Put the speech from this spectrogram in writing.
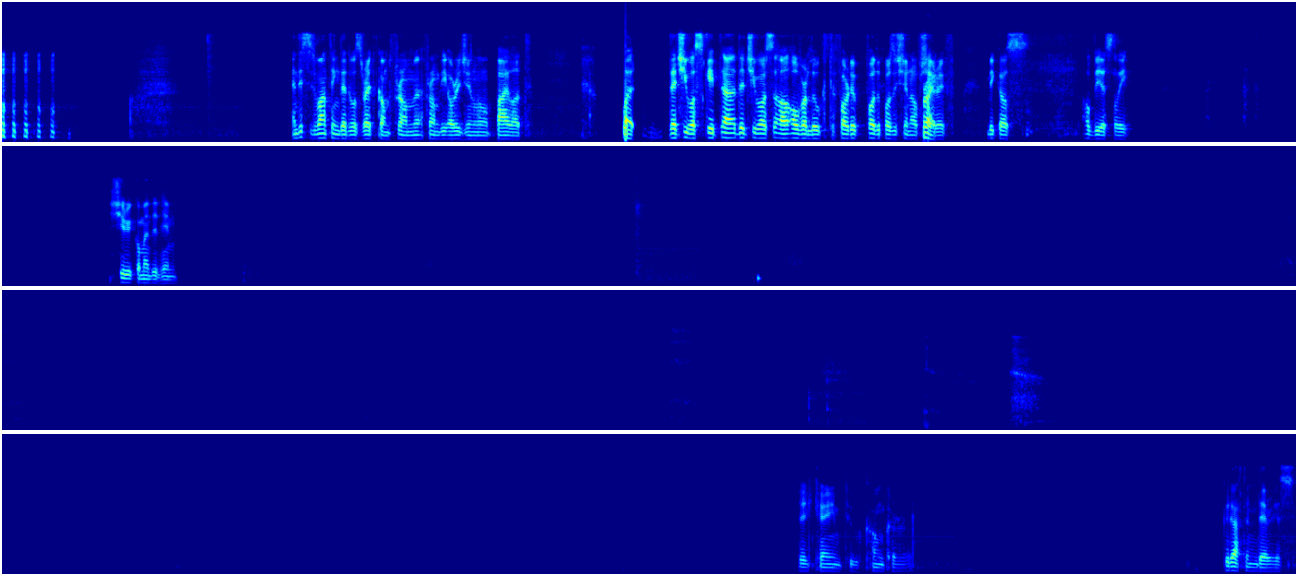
and this is one thing that was retconned from from the original pilot. What? That she was skipped. Uh, that she was uh, overlooked for the for the position of right. sheriff, because obviously she recommended him. They came to conquer. Good afternoon, Darius.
